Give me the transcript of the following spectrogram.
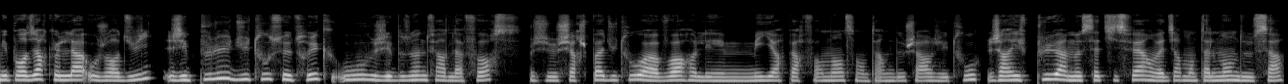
Mais pour dire que là, aujourd'hui, j'ai plus du tout ce truc où j'ai besoin de faire de la force. Je cherche pas du tout à avoir les meilleures performances en termes de charge et tout. J'arrive plus à me satisfaire, on va dire, mentalement de ça.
